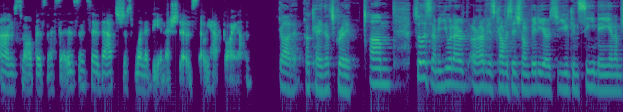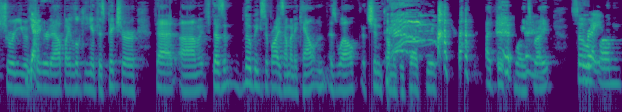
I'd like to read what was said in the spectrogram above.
um, small businesses. And so that's just one of the initiatives that we have going on. Got it. Okay, that's great. Um, so listen, I mean, you and I are, are, having this conversation on video, so you can see me, and I'm sure you have yes. figured out by looking at this picture that um, if it doesn't, no big surprise, I'm an accountant as well. That shouldn't come into question at this point, right? So, right. Um,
